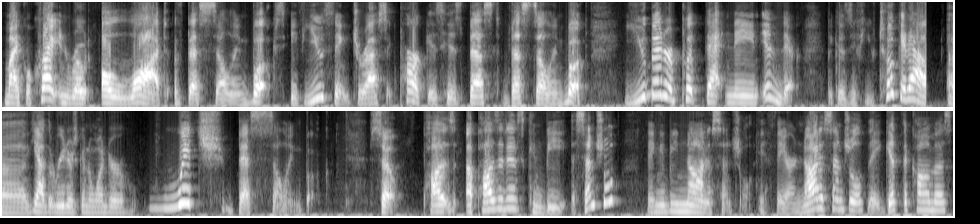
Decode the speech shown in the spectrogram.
Michael Crichton wrote a lot of best selling books. If you think Jurassic Park is his best best selling book, you better put that name in there because if you took it out, uh, yeah, the reader's going to wonder which best selling book. So, pos- positives can be essential, they can be non essential. If they are not essential, they get the commas.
